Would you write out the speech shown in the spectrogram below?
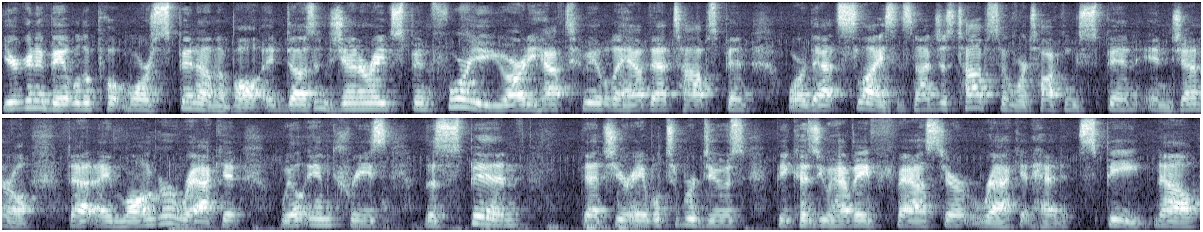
you're going to be able to put more spin on the ball. It doesn't generate spin for you. You already have to be able to have that top spin or that slice. It's not just top spin, we're talking spin in general. That a longer racket will increase the spin that you're able to produce because you have a faster racket head speed. Now,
